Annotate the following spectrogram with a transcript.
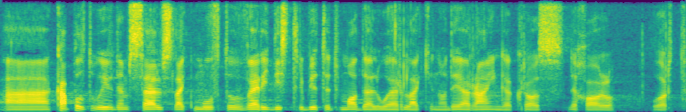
uh, coupled with themselves, like move to a very distributed model where like, you know, they are running across the whole world.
